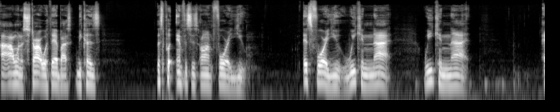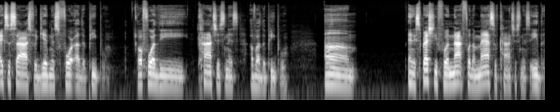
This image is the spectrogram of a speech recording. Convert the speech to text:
I, I want to start with that by because let's put emphasis on for you. It's for you. We cannot we cannot exercise forgiveness for other people or for the consciousness of other people. Um and especially for not for the massive consciousness either.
